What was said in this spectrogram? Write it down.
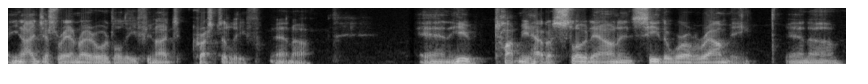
you know i just ran right over the leaf you know i crushed the leaf. And uh and he taught me how to slow down and see the world around me. And um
